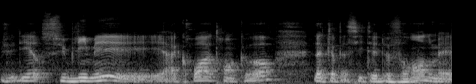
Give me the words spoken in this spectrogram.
je veux dire, sublimer et accroître encore la capacité de vendre, mais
